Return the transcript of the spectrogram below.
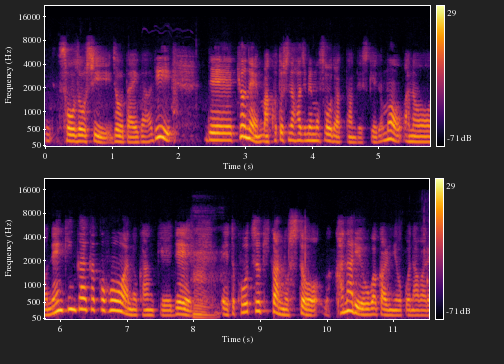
う想像しい状態がありで去年、まあ今年の初めもそうだったんですけれども、あの年金改革法案の関係で、うん、えーと、交通機関のストがかなり大掛かりに行われ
